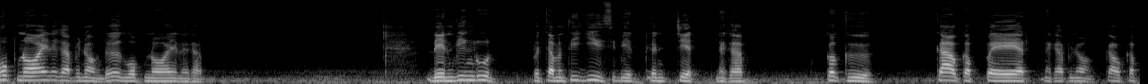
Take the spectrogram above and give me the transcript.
งบน้อยนะครับพี่น้องเด้องบน้อยนะครับ เด่นวิ่งรูดประจำวันที่ 21 เดือน7นะครับ ก็คือ 9กับ8นะครับพี่น้อง9กับ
